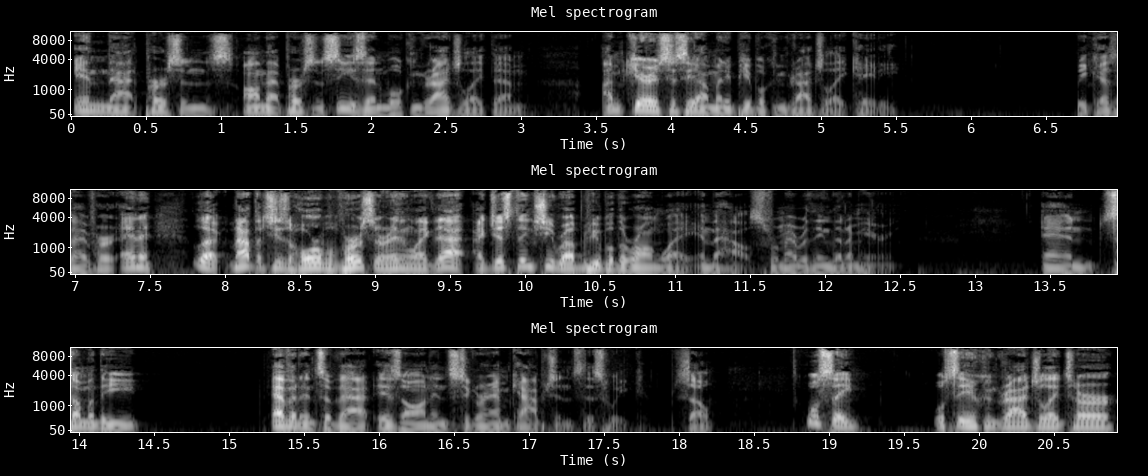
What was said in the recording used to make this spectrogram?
in that person's on that person's season will congratulate them. I'm curious to see how many people congratulate Katie. Because I've heard, and look, not that she's a horrible person or anything like that. I just think she rubbed people the wrong way in the house from everything that I'm hearing. And some of the evidence of that is on Instagram captions this week. So we'll see. We'll see who congratulates her.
